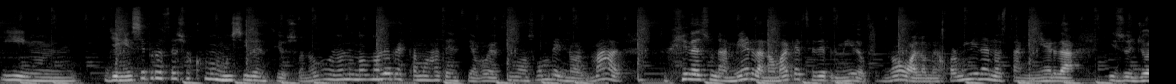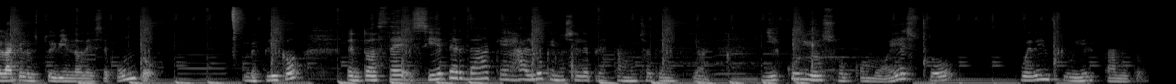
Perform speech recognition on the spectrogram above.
Y, en ese proceso es como muy silencioso, ¿no? Porque no, no, le prestamos atención, porque decimos, hombre, normal, tu vida es una mierda, normal que estés deprimido. Pues no, a lo mejor mi vida no está en mierda y soy yo la que lo estoy viendo de ese punto. ¿Me explico? Entonces, sí es verdad que es algo que no se le presta mucha atención. Y es curioso como esto puede influir tanto.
